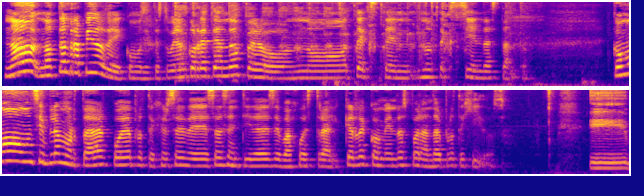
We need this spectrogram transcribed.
No, no tan rápido de como si te estuvieran correteando, pero no te, no te extiendas tanto. ¿Cómo un simple mortal puede protegerse de esas entidades de bajo astral? ¿Qué recomiendas para andar protegidos? Eh,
